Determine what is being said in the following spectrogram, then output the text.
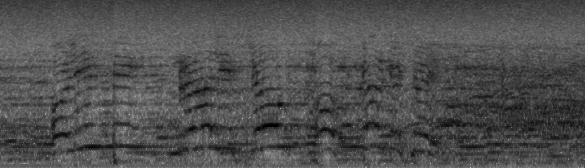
Olympic rally show of Carcassonne.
